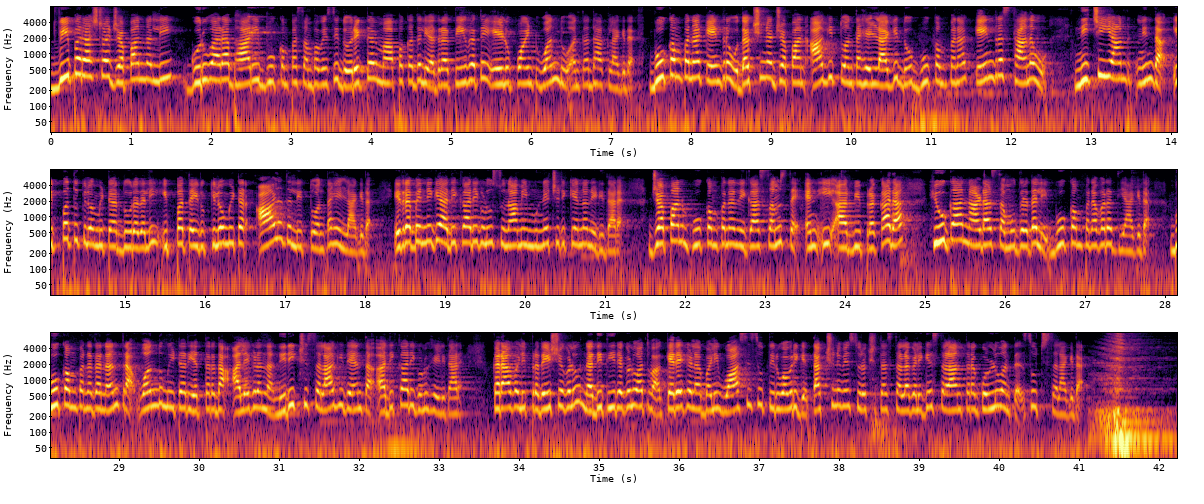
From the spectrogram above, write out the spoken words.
ದ್ವೀಪ ರಾಷ್ಟ್ರ ಜಪಾನ್ನಲ್ಲಿ ಗುರುವಾರ ಭಾರಿ ಭೂಕಂಪ ಸಂಭವಿಸಿದ್ದು, ರಿಕ್ಟರ್ ಮಾಪಕದಲ್ಲಿ ಅದರ ತೀವ್ರತೆ ಏಳು ಪಾಯಿಂಟ್ ಒಂದು ಅಂತ ದಾಖಲಾಗಿದೆ. ಭೂಕಂಪನ ಕೇಂದ್ರವು ದಕ್ಷಿಣ ಜಪಾನ್ ಆಗಿತ್ತು ಅಂತ ಹೇಳಲಾಗಿದ್ದು, ಭೂಕಂಪನ ಕೇಂದ್ರ ಸ್ಥಾನವು ನಿಚಿಯಾನ್ನಿಂದ ಇಪ್ಪತ್ತು ಕಿಲೋಮೀಟರ್ ದೂರದಲ್ಲಿ ಇಪ್ಪತ್ತೈದು ಕಿಲೋಮೀಟರ್ ಆಳದಲ್ಲಿತ್ತು ಅಂತ ಹೇಳಲಾಗಿದೆ. ಇದರ ಬೆನ್ನಿಗೆ ಅಧಿಕಾರಿಗಳು ಸುನಾಮಿ ಮುನ್ನೆಚ್ಚರಿಕೆಯನ್ನು ನೀಡಿದ್ದಾರೆ. ಜಪಾನ್ ಭೂಕಂಪನ ನಿಗಾ ಸಂಸ್ಥೆ ಎನ್ಇಆರ್ಬಿ ಪ್ರಕಾರ ಹ್ಯೂಗಾ ನಾಡಾ ಸಮುದ್ರದಲ್ಲಿ ಭೂಕಂಪನ ವರದಿಯಾಗಿದೆ. ಭೂಕಂಪನದ ನಂತರ ಒಂದು ಮೀಟರ್ ಎತ್ತರದ ಅಲೆಗಳನ್ನು ನಿರೀಕ್ಷಿಸಲಾಗಿದೆ ಅಂತ ಅಧಿಕಾರಿಗಳು ಹೇಳಿದ್ದಾರೆ. ಕರಾವಳಿ ಪ್ರದೇಶಗಳು, ನದಿ ತೀರಗಳು ಅಥವಾ ಕೆರೆಗಳ ಬಳಿ ವಾಸಿಸುತ್ತಿರುವವರಿಗೆ ತಕ್ಷಣವೇ ಸುರಕ್ಷಿತ ಸ್ಥಳಗಳಿಗೆ ಸ್ಥಳಾಂತರಗೊಳ್ಳುವಂತೆ ಸೂಚಿಸಲಾಗಿದೆ.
